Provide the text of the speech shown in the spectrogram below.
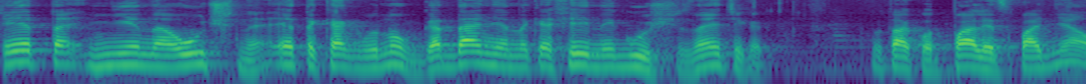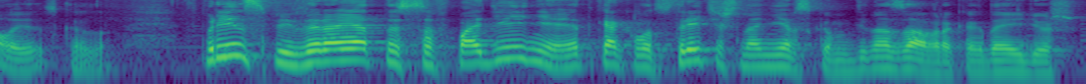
Это не научно, это как бы, ну, гадание на кофейной гуще, знаете как? Вот так вот палец поднял и сказал. В принципе, вероятность совпадения, это как вот встретишь на Невском динозавра, когда идешь.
